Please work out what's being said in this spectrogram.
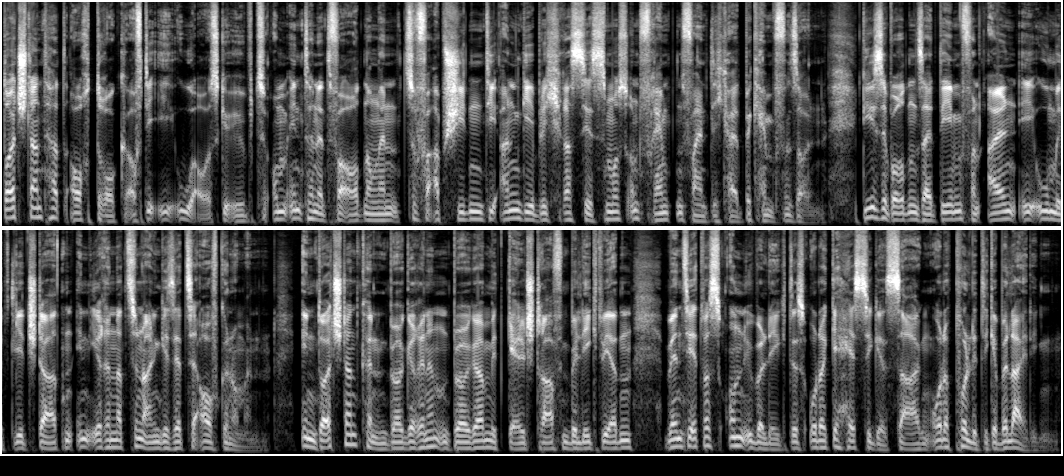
Deutschland hat auch Druck auf die EU ausgeübt, um Internetverordnungen zu verabschieden, die angeblich Rassismus und Fremdenfeindlichkeit bekämpfen sollen. Diese wurden seitdem von allen EU-Mitgliedstaaten in ihre nationalen Gesetze aufgenommen. In Deutschland können Bürgerinnen und Bürger mit Geldstrafen belegt werden, wenn sie etwas Unüberlegtes oder Gehässiges sagen oder Politiker beleidigen.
